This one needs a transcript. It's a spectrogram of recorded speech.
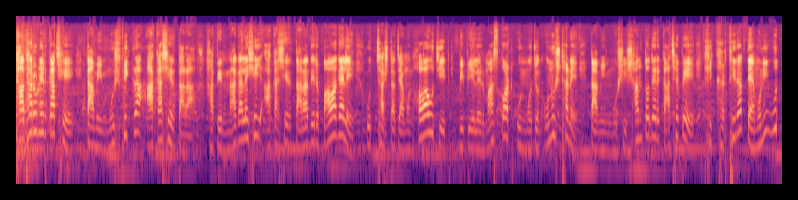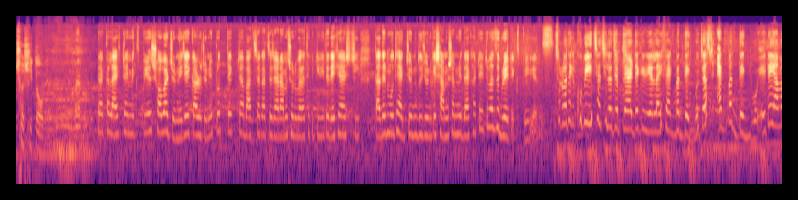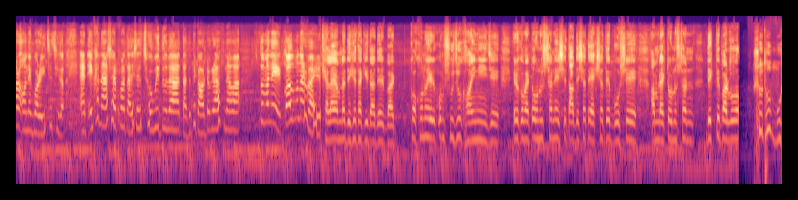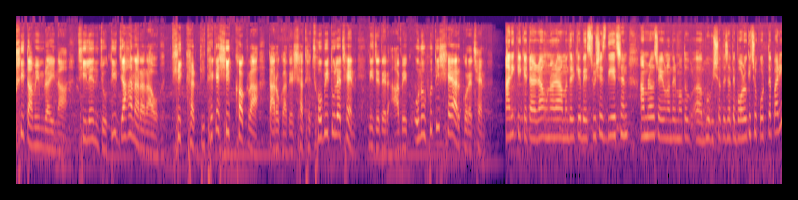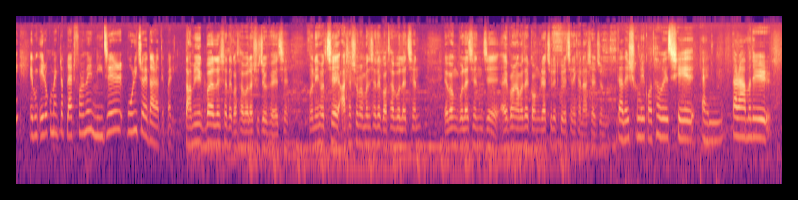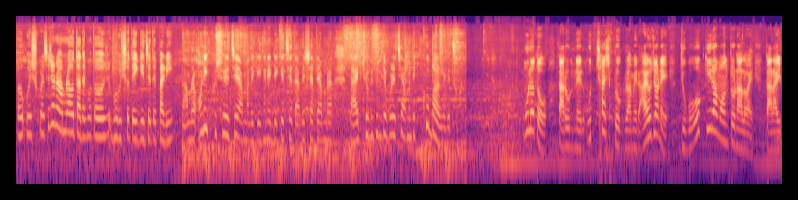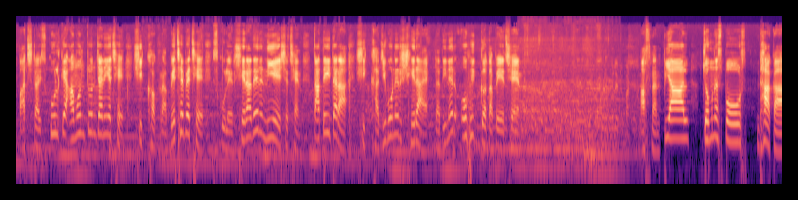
সাধারণের কাছে তামিম মুশফিকরা আকাশের তারা। হাতের নাগালে সেই আকাশের তারাদের পাওয়া গেলে উচ্ছ্বাসটা যেমন হওয়া উচিত বিপিএল এর মাস্কট উন্মোচন অনুষ্ঠানে তামিম মুশি শান্তদের কাছে পেয়ে শিক্ষার্থীরা তেমনই উচ্ছ্বসিত। এটা একটা লাইফ টাইম এক্সপিরিয়েন্স সবার জন্য যেই কারোর জন্য প্রত্যেকটা বাচ্চা কাচ্চা যারা আমরা ছোটোবেলা থেকে টিভিতে দেখে আসছি তাদের মধ্যে একজন দুজনকে সামনাসামনি দেখাটা ইট ওয়াজ এ গ্রেট এক্সপিরিয়েন্স ছোটবেলা থেকে খুবই ইচ্ছা ছিল যে প্লেয়ারদেরকে রিয়েল লাইফে একবার দেখব জাস্ট একবার দেখব এটাই আমার অনেক বড় ইচ্ছা ছিল। অ্যান্ড এখানে আসার পর তাদের সাথে ছবি তোলা তাদের থেকে অটোগ্রাফ নেওয়া তো মানে কল্পনার বাইরে। খেলায় আমরা দেখে থাকি তাদের বাট কখনো এরকম সুযোগ হয়নি যে এরকম একটা অনুষ্ঠানে এসে তাদের সাথে একসাথে বসে আমরা একটা অনুষ্ঠান দেখতে পারব। শুধু মুশি তামিমরাই না ছিলেন জ্যোতি জাহানারারাও। শিক্ষার্থী থেকে শিক্ষকরা তারকাদের সাথে ছবি তুলেছেন নিজেদের আবেগ অনুভূতি শেয়ার করেছেন। নারী ক্রিকেটাররা ওনারা আমাদেরকে বেস্ট উইশেস দিয়েছেন। আমরাও চাই ওনাদের মতো ভবিষ্যতে যাতে বড় কিছু করতে পারি এবং এরকম একটা প্ল্যাটফর্মে নিজের পরিচয়ে দাঁড়াতে পারি। তামিম ইকবালের সাথে কথা বলার সুযোগ হয়েছে। উনি হচ্ছে আসার সময় আমাদের সাথে কথা বলেছেন। এবং বলেছেন যে এবং আমাদের কংগ্রাচুলেট করেছেন এখানে আসার জন্য। তাদের সঙ্গে কথা হয়েছে অ্যান্ড তারা আমাদের উইশ করেছে যেন আমরাও তাদের মতো ভবিষ্যতে এগিয়ে যেতে পারি। আমরা অনেক খুশি হয়েছে আমাদেরকে এখানে ডেকেছে তাদের সাথে আমরা লাইভ ছবি তুলতে পেরেছি আমাদের খুব ভালো লেগেছে। মূলত তারুণ্যের উচ্ছ্বাস প্রোগ্রামের আয়োজনে যুব ও ক্রীড়া মন্ত্রণালয় তারাই পাঁচটা স্কুলকে আমন্ত্রণ জানিয়েছে। শিক্ষকরা বেছে বেছে স্কুলের সেরাদের নিয়ে এসেছেন। তাতেই তারা শিক্ষা জীবনের সেরা একটা দিনের অভিজ্ঞতা পেয়েছেন। আফনান পিয়াল, যমুনা স্পোর্টস, ঢাকা।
